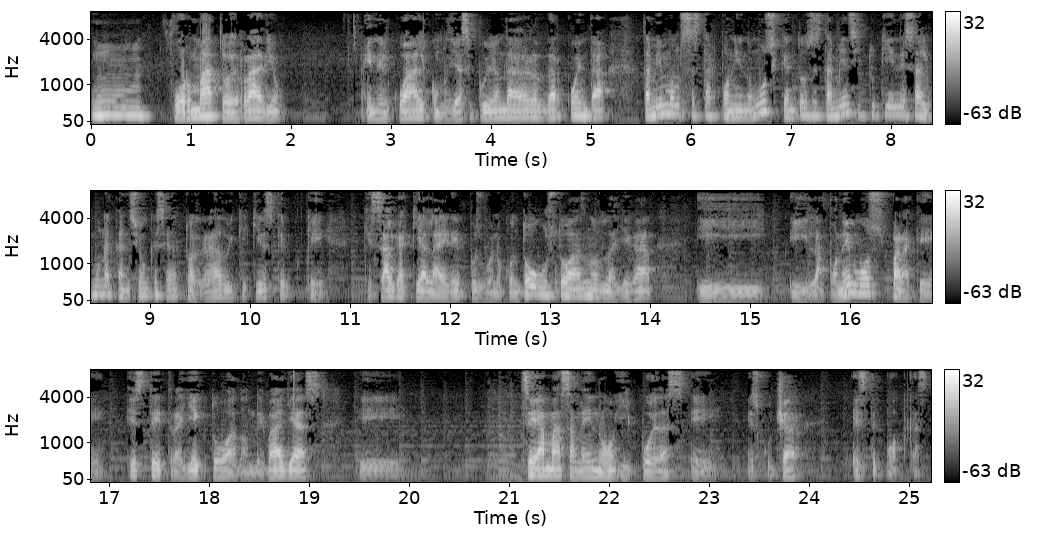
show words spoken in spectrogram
un formato de radio en el cual, como ya se pudieron dar, dar, cuenta, también vamos a estar poniendo música. Entonces, también si tú tienes alguna canción que sea de tu agrado y que quieres que, que, que salga aquí al aire, pues bueno, con todo gusto haznosla llegar y, y, la ponemos para que este trayecto a donde vayas eh, sea más ameno y puedas eh, escuchar este podcast.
